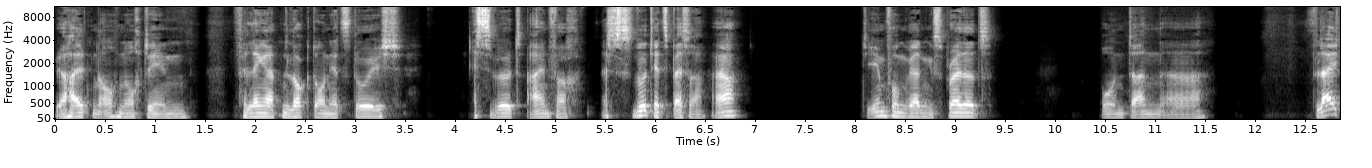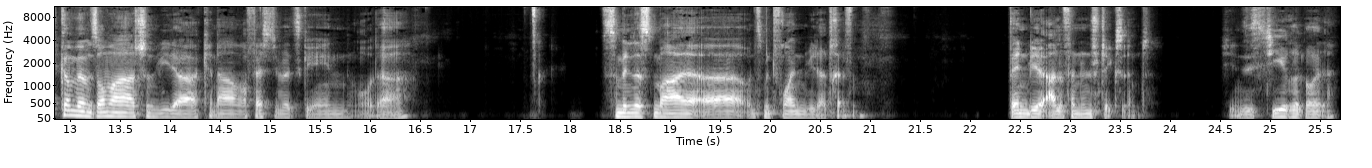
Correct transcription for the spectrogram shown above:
wir halten auch noch den verlängerten Lockdown jetzt durch. Es wird einfach, es wird jetzt besser, ja. Die Impfungen werden gespreadet und dann äh, vielleicht können wir im Sommer schon wieder, keine Ahnung, auf Festivals gehen oder zumindest mal äh, uns mit Freunden wieder treffen. Wenn wir alle vernünftig sind. Ich insistiere, Leute.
